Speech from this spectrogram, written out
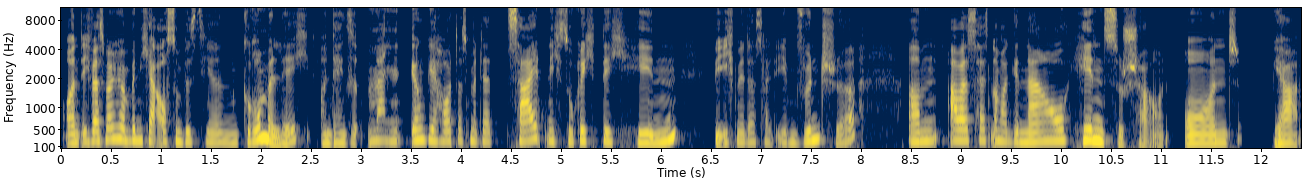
Und ich weiß, manchmal bin ich ja auch so ein bisschen grummelig und denke so, Mann, irgendwie haut das mit der Zeit nicht so richtig hin, wie ich mir das halt eben wünsche. Ähm, aber das heißt nochmal genau hinzuschauen und ja,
